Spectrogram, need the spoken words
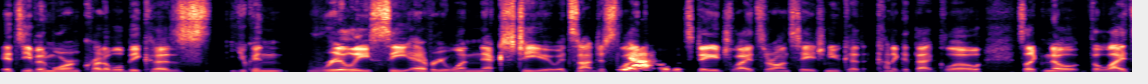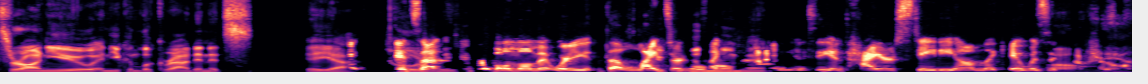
it's even more incredible because you can really see everyone next to you. It's not just like, Yeah. oh, the stage lights are on stage and you can kind of get that glow. It's like, no, the lights are on you and you can look around and it's, eh, yeah, it's that super bowl moment where you, the lights Super are Bowl just like moment. shining into the entire stadium like it was Oh, exceptional man.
